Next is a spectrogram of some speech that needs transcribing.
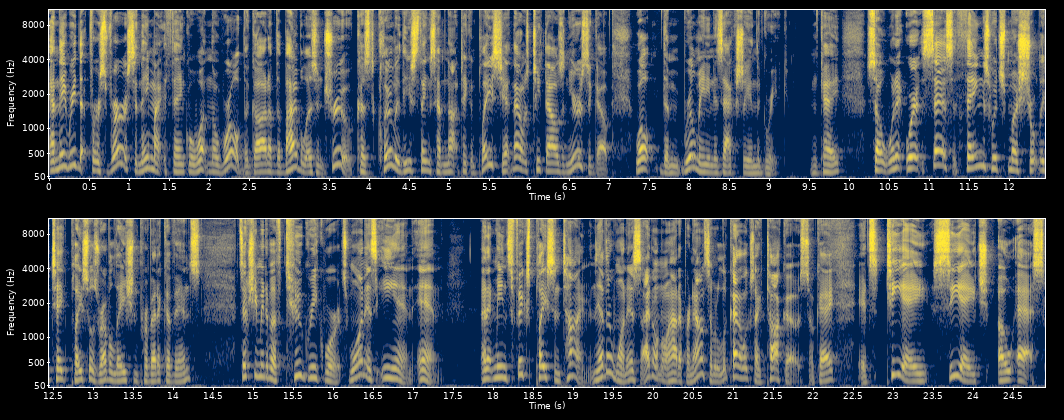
And they read that first verse and they might think, well, what in the world? The God of the Bible isn't true because clearly these things have not taken place yet. That was 2,000 years ago. Well, the real meaning is actually in the Greek. Okay, so when it where it says things which must shortly take place, those revelation prophetic events, it's actually made up of two Greek words. One is en, en, and it means fixed place and time. And the other one is, I don't know how to pronounce it, but it look, kind of looks like tacos, okay? It's T A C H O S,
